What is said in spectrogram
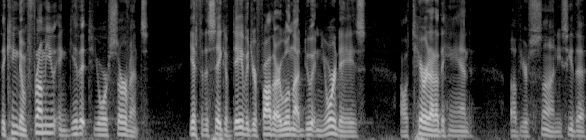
the kingdom from you and give it to your servant. Yet for the sake of David your father, I will not do it in your days. I'll tear it out of the hand of your son. You see, the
